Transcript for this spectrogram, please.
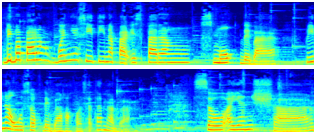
'Di ba parang when you see tinapa is parang smoke, 'di ba? Pinausok, 'di ba kako? Sa tama ba? So ayan siya.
